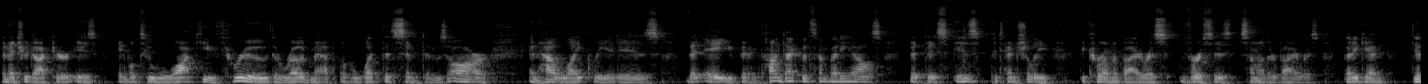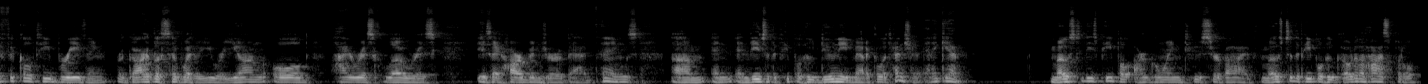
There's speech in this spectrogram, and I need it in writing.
and that your doctor is able to walk you through the roadmap of what the symptoms are and how likely it is that A, you've been in contact with somebody else, that this is potentially the coronavirus versus some other virus. But again, difficulty breathing, regardless of whether you are young, old, high risk, low risk, is a harbinger of bad things. Um, and, and these are the people who do need medical attention. And again, most of these people are going to survive. Most of the people who go to the hospital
